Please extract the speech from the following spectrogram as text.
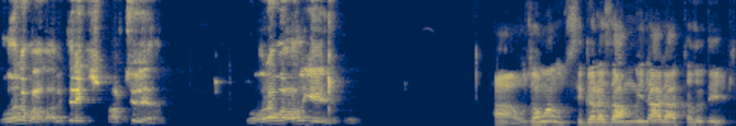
dolara bağlı abi direkt artıyor yani. Dolara bağlı geliyor pro. Ha o zaman sigara zammıyla alakalı değil.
